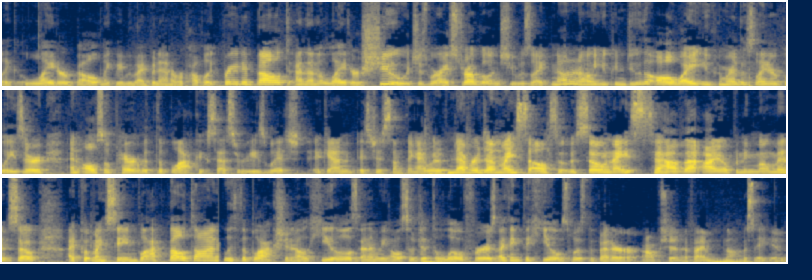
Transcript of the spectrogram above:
like lighter belt, like maybe my Banana Republic braided belt, and then a lighter shoe, which is where I struggle. And she was like, no, no, no, you can do the all white, you can wear this lighter blazer, and also pair it with the black accessories, which again is just something I would have never done myself. So it was so nice to have that eye opening moment. So I put my same black belt on with the black Chanel heels, and then we also did the loafers. I think the heels was the better option, if I'm not mistaken.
